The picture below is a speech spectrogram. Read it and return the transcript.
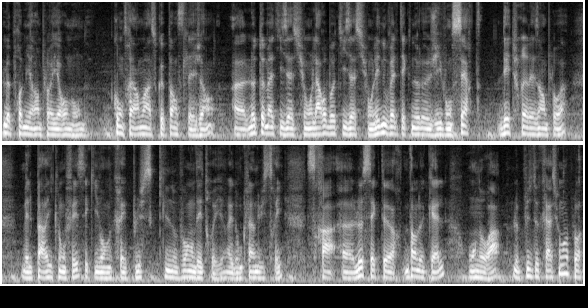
Le premier employeur au monde, contrairement à ce que pensent les gens, euh, l'automatisation, la robotisation, les nouvelles technologies vont certes détruire les emplois, mais le pari que l'on fait, c'est qu'ils vont en créer plus qu'ils ne vont en détruire. Et donc l'industrie sera euh, le secteur dans lequel on aura le plus de création d'emplois.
